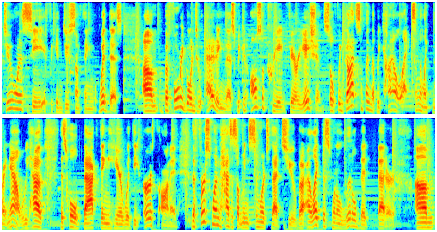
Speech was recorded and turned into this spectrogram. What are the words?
do want to see if we can do something with this. Um, before we go into editing this, we can also create variations. So if we got something that we kind of like, something like right now, we have this whole back thing here with the earth on it. The first one has something similar to that too, but I like this one a little bit better um,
